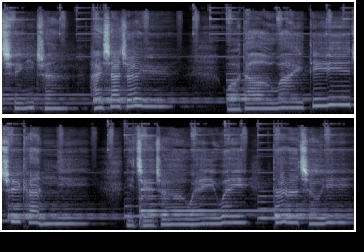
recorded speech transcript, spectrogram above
清晨还下着雨，我到外地去看你。你借着微微的酒意，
